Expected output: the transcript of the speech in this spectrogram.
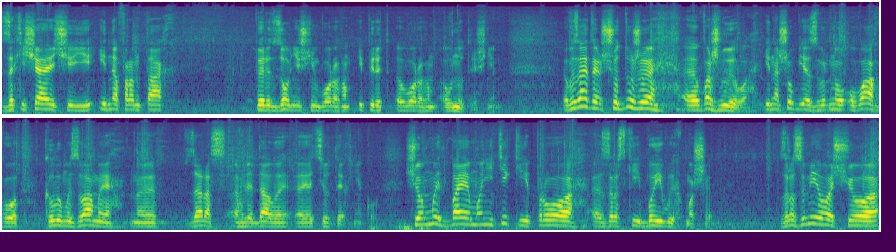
захищаючи її і на фронтах, перед зовнішнім ворогом і перед ворогом внутрішнім. Ви знаєте, що дуже е, важливо, і на що б я звернув увагу, коли ми з вами е, зараз оглядали е, цю техніку, що ми дбаємо не тільки про зразки бойових машин. Зрозуміло, що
